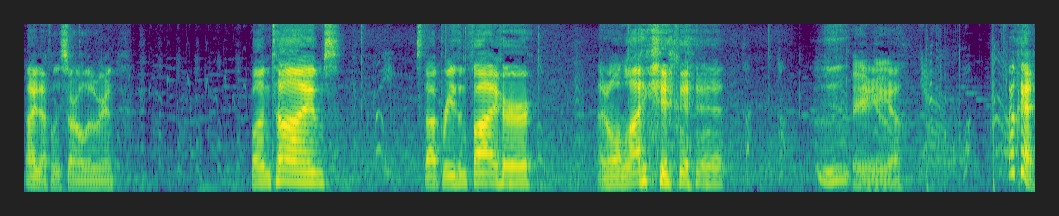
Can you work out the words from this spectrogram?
I definitely start all over again. Fun times. Stop breathing fire. I don't like it. there you, go. go. Okay.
